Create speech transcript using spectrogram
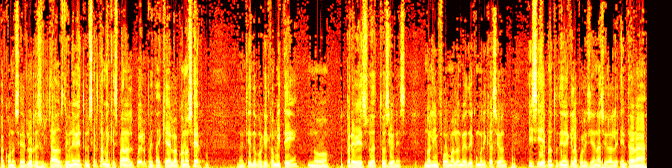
a conocer los resultados de un evento, un certamen que es para el pueblo, pues hay que darlo a conocer. No entiendo por qué el comité no prevé sus actuaciones, no le informa a los medios de comunicación y si de pronto tiene que la Policía Nacional entrar a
